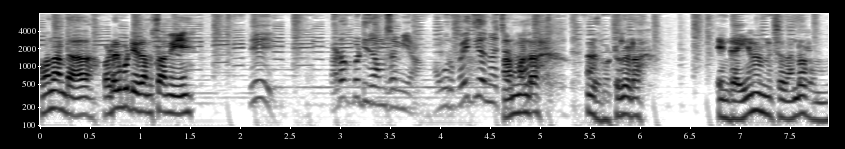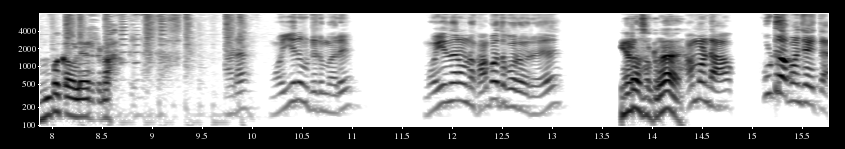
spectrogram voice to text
அவன்தான்டா வடக்குப்பட்டி ராமசாமி. டேய் வடக்குப்பட்டி ராமசாமியா? அவன் ஒரு பைத்தியம் ஆமாண்டா அது மட்டும் இல்லடா. எங்கள் ஐயனை நினச்சதாண்டா ரொம்ப கவலையாக இருக்குடா. அட மொய்யனை விட்டுட்டு மாரு மொய்யன் தானே உன்னை காப்பாற்ற போறவரு என்னடா சொல்கிற ஆமாண்டா. கூட்டுறா பஞ்சாயத்தை.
